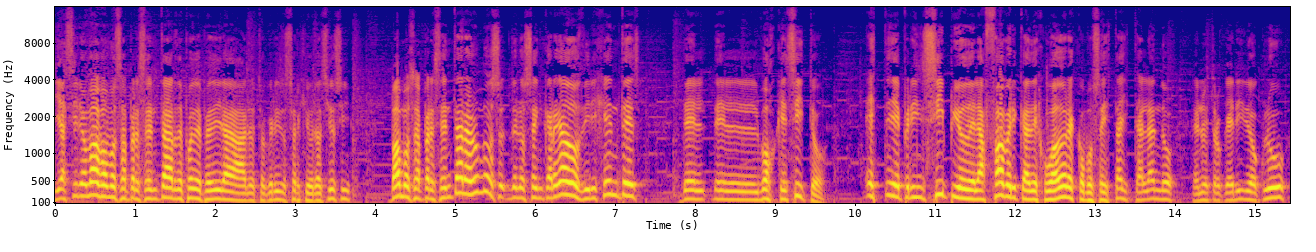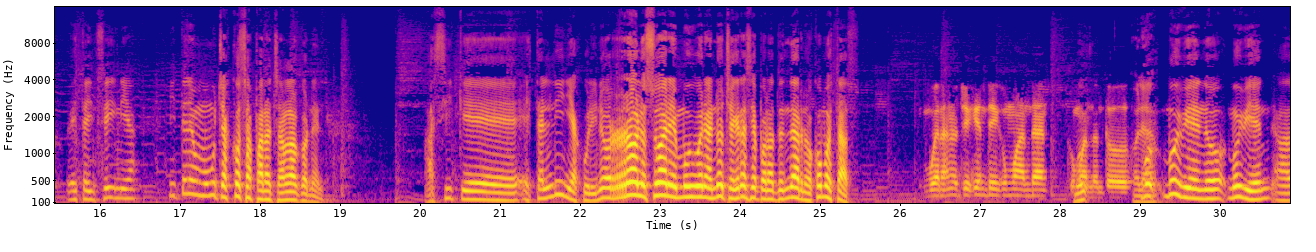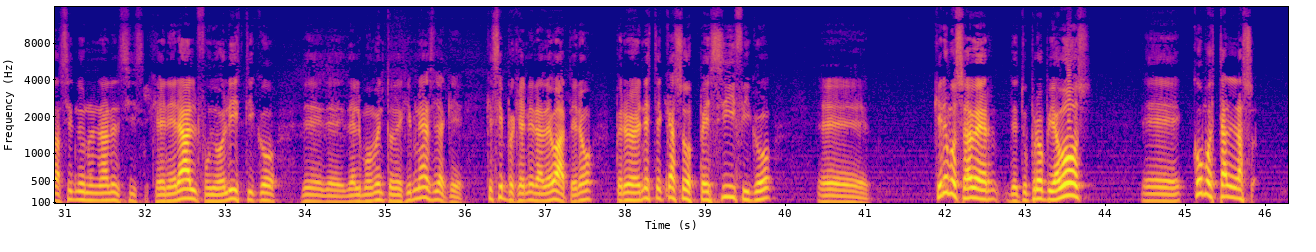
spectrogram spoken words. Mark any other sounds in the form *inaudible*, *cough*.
Y así nomás vamos a presentar, después de pedir a nuestro querido Sergio Graciosi, vamos a presentar a uno de los encargados dirigentes del, Bosquecito. Este principio de la fábrica de jugadores como se está instalando en nuestro querido club, esta insignia, y tenemos muchas cosas para charlar con él. Así que está en línea, Juli, ¿no? Rolo Suárez, muy buenas noches, gracias por atendernos. ¿Cómo estás? Buenas noches, gente, ¿cómo andan? ¿Cómo andan todos? Muy, bien, muy bien, haciendo un análisis general, futbolístico, del momento de gimnasia, que, que siempre genera debate, ¿no? Pero en este caso específico, eh, queremos saber de tu propia voz eh, cómo están las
